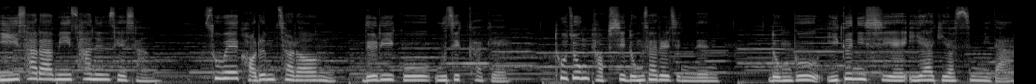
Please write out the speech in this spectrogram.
이 사람이 사는 세상 소의 걸음처럼 느리고 우직하게 토종 벽시 농사를 짓는 농부 이근희 씨의 이야기였습니다.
